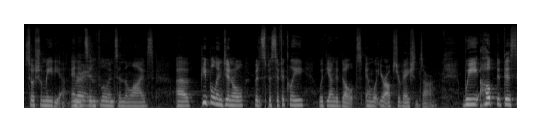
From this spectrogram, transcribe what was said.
social media and its influence in the lives of people in general, but specifically with young adults and what your observations are. We hope that this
